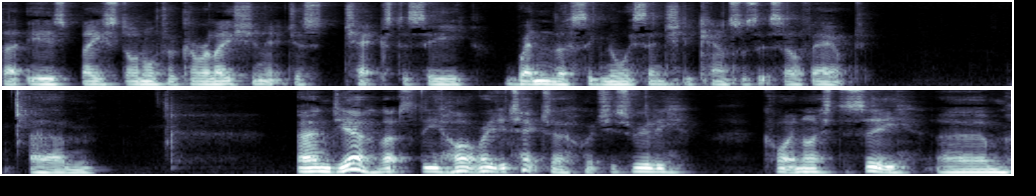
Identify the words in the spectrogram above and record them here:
that is based on autocorrelation. It just checks to see when the signal essentially cancels itself out. Um, and yeah, that's the heart rate detector, which is really quite nice to see. Um,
